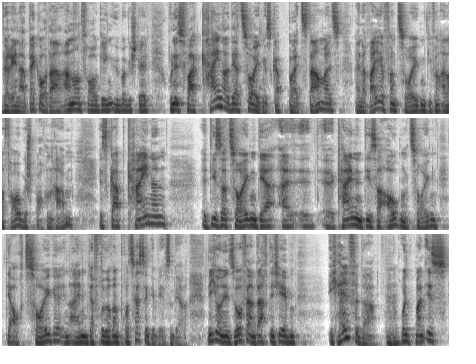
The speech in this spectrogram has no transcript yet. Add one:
Verena Becker oder einer anderen Frau gegenübergestellt. Und es war keiner der Zeugen. Es gab bereits damals eine Reihe von Zeugen, die von einer Frau gesprochen haben. Es gab keinen äh, dieser Zeugen, der äh, äh, keinen dieser Augenzeugen, der auch Zeuge in einem der früheren Prozesse gewesen wäre. Nicht? Und insofern dachte ich eben, ich helfe da. Mhm. Und man ist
